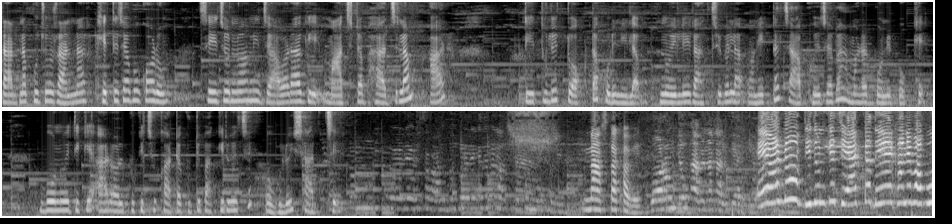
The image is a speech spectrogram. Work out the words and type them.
রান্না পুজোর রান্না, খেতে যাব গরম সেই জন্য আমি যাওয়ার আগে মাছটা ভাজলাম আর তেঁতুলের টকটা করে নিলাম। নইলে রাত্রিবেলা অনেকটা চাপ হয়ে যাবে আমার আর বোনের পক্ষে। বোন ওইদিকে আর অল্প কিছু কাটাকুটি বাকি রয়েছে ওগুলোই সারছে। নাস্তা খাবে। গরম কেউ খাবে না কালকে এই দিদুনকে চেয়ারটা দে এখানে বাবু।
